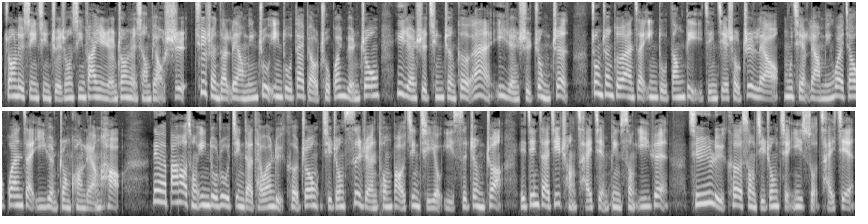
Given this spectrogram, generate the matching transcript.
中流行疫情指挥中心发言人庄仁祥表示，确诊的两名驻印度代表处官员中，一人是轻症个案，一人是重症。重症个案在印度当地已经接受治疗，目前两名外交官在医院状况良好。另外，八号从印度入境的台湾旅客中，其中四人通报近期有疑似症状，已经在机场裁剪并送医院；其余旅客送集中检疫所裁剪。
